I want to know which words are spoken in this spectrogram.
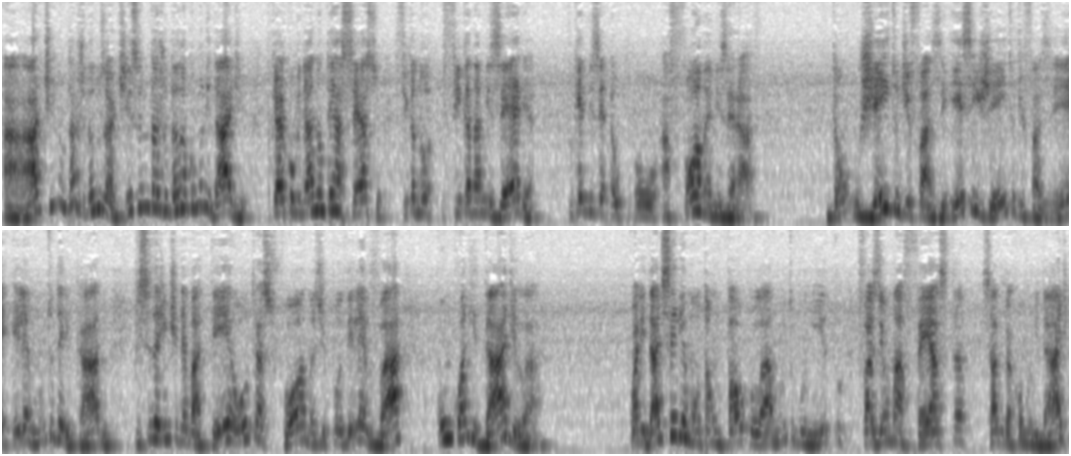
a arte, não está ajudando os artistas, não está ajudando a comunidade, porque a comunidade não tem acesso, fica, no, fica na miséria, porque é a forma é miserável. Então, o jeito de fazer, esse jeito de fazer, ele é muito delicado. Precisa a gente debater outras formas de poder levar com qualidade lá. Qualidade seria montar um palco lá muito bonito, fazer uma festa, sabe, com a comunidade,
